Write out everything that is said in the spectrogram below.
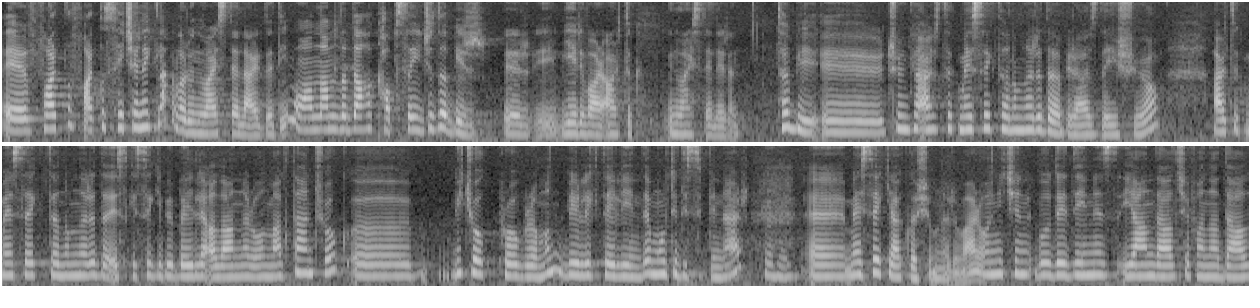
e, farklı farklı seçenekler var üniversitelerde değil mi? O anlamda daha kapsayıcı da bir e, yeri var artık üniversitelerin. Tabii e, çünkü artık meslek tanımları da biraz değişiyor. Artık meslek tanımları da eskisi gibi belli alanlar olmaktan çok e, birçok programın birlikteliğinde multidisipliner e, meslek yaklaşımları var. Onun için bu dediğiniz yan dal, çift ana dal,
